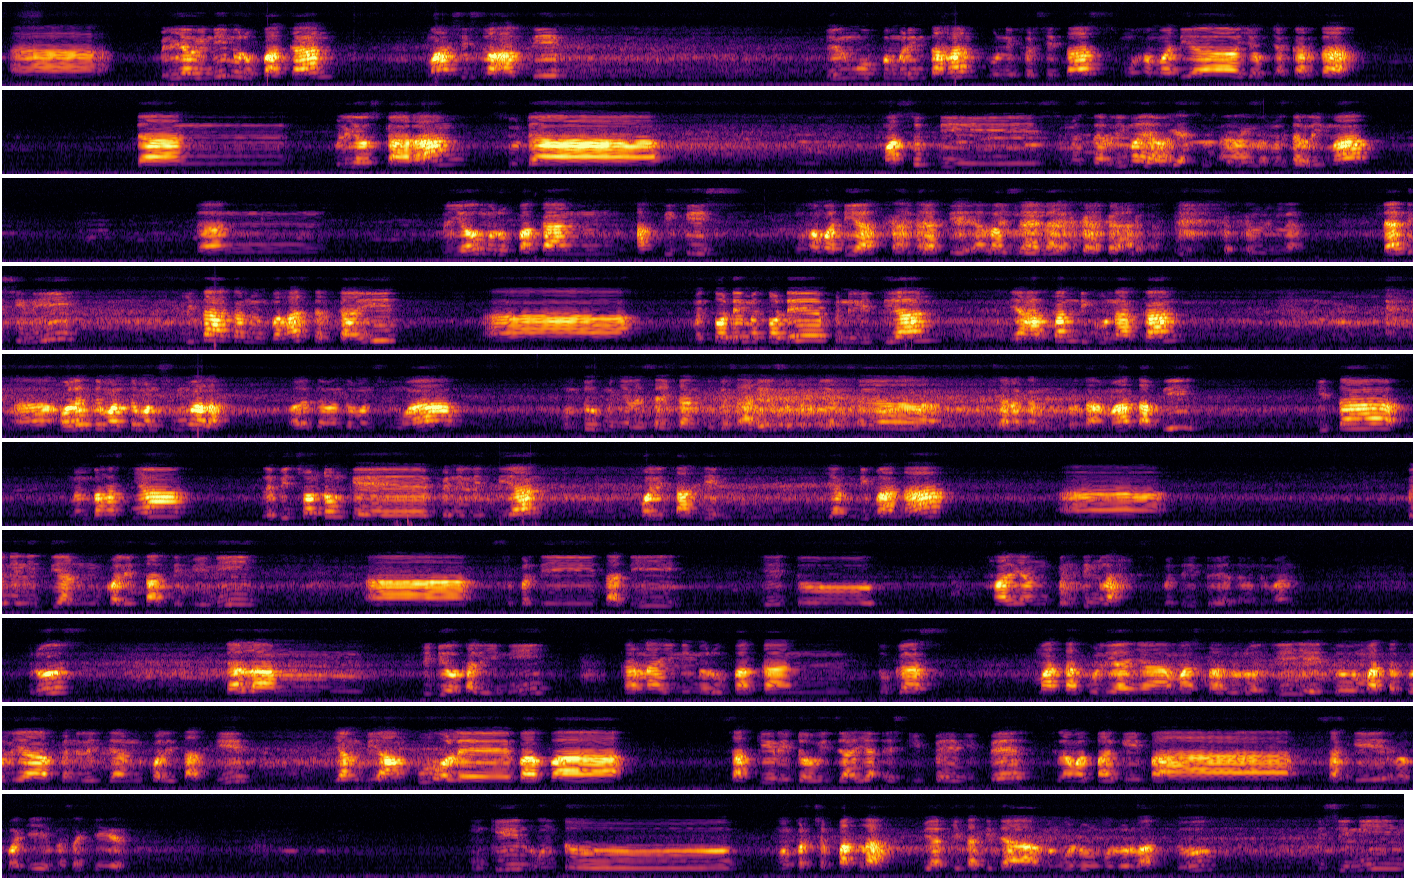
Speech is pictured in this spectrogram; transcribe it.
Eh, beliau ini merupakan mahasiswa aktif ilmu pemerintahan Universitas Muhammadiyah Yogyakarta dan beliau sekarang sudah masuk di semester 5 ya Mas? Iya, semester Ah, lima, semester betul. 5 dan beliau merupakan aktivis Muhammadiyah sejati alhamdulillah. Alhamdulillah. Dan di sini kita akan membahas terkait uh, metode-metode penelitian yang akan digunakan uh, oleh teman-teman semua lah, oleh teman-teman semua untuk menyelesaikan tugas akhir seperti yang saya bicarakan pertama, tapi kita membahasnya lebih condong ke penelitian kualitatif yang di mana eh, penelitian kualitatif ini eh, seperti tadi yaitu hal yang penting lah seperti itu ya teman-teman. Terus dalam video kali ini karena ini merupakan tugas mata kuliahnya Mas Fahru Roji yaitu mata kuliah penelitian kualitatif yang diampu oleh Bapak Sakir Ridho Wijaya SIP MIP. Selamat pagi Pak Sakir. Selamat pagi Mas Sakir. Mungkin untuk mempercepat lah biar kita tidak mengulur-ulur waktu. Di sini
